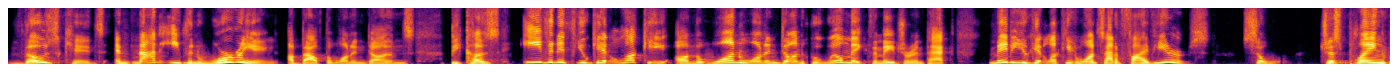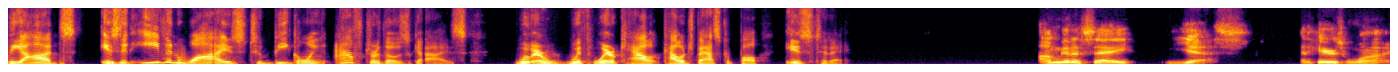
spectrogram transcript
those kids and not even worrying about the one and dones because even if you get lucky on the one one and done who will make the major impact, maybe you get lucky once out of five years. So just playing the odds, is it even wise to be going after those guys where with where cal- college basketball is today? I'm going to say yes. And here's why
